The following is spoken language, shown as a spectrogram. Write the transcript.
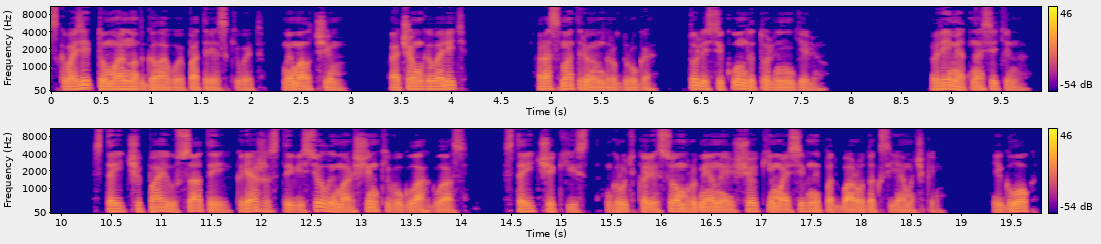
Сквозит туман над головой, потрескивает. Мы молчим. О чем говорить? Рассматриваем друг друга. То ли секунды, то ли неделю. Время относительно. Стоит Чапай, усатый, кряжестый, веселые морщинки в углах глаз. Стоит чекист, грудь колесом, румяные щеки и массивный подбородок с ямочкой. Иглок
